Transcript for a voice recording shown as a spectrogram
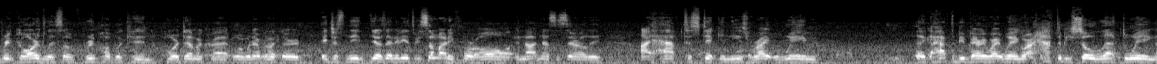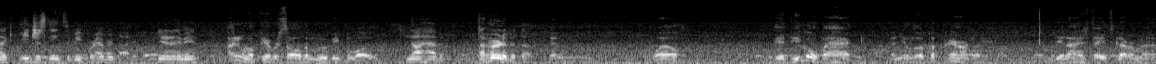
regardless of Republican or Democrat or whatever Right. the third, it just needs, you know, what I'm saying? it needs to be somebody for all and not necessarily, I have to stick in these right wing, like I have to be very right wing or I have to be so left wing. Like, it just needs to be for everybody. You know what I mean? I don't know if you ever saw the movie Blow. No, I haven't. I've heard of it though. Yeah. Well, if you go back and you look, apparently, the United States government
